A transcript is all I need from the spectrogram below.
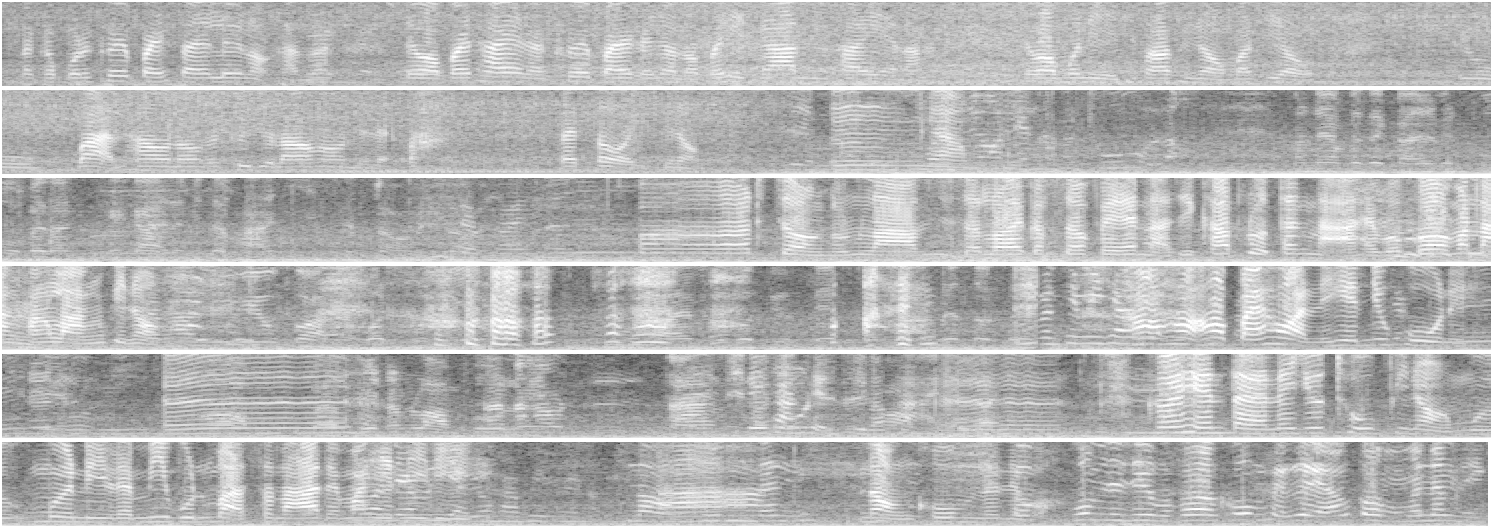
แล้วก็บ่ได้เคยไปไซเลยหรอกค่ะนะแต่ว่าไปไทยนะเคยไปกันอย่างเราไปเห็นงานอยู่ไทยอะนะแต่ว่ามื่อนี้ที่พาพี่น้องมาเที่ยวอยู่บ้านเฮาเนาะก็คืออยู่ลาวเฮานี่แหละไปไปต่ออีกพี่น้องอืมเหมือนงามที่เราเห็นแล้วมันทู่แล้วอันนี้ไปแต่ไกลเป็นผู้ไปทาง องลำลามอยู่สะลอยกับซาแฟนน่ะสิขับรถทั้งหนาให้บ่ก็มานั่งข้างหลังพี่น้องวิวก่อนบนคุณไปมันจะตื่นเต้นเดินตัวเต้นมันที่มีแค่เฮาเฮาเฮาไปหอดนี่เห็นอยู่ภูนี่ เออแบบคือน้ำล้อมพูนทางได้ทางเห็นสีมาผายเออเคยเห็นแต่ใน YouTube พี่น้องมือมือนี่แหละมีบุญบาสนาได้มาเฮ็ดดีหนองคุ้มนั่นๆหนองคุ้มเลยเดี๋ยวบอกคุ้มจะซื้อเพราะว่าคุ้มถ้าเกิดเอากล่องมานำอีก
